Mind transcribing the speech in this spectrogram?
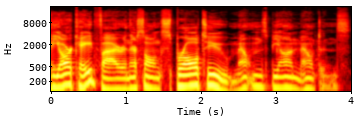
the Arcade Fire and their song Sprawl 2 Mountains Beyond Mountains.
